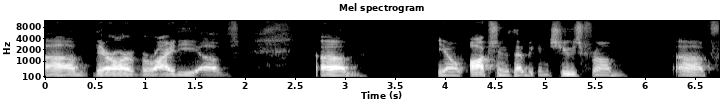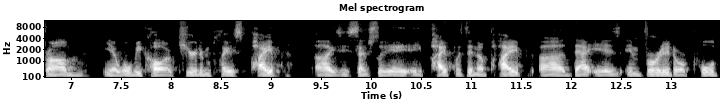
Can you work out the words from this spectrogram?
um, there are a variety of um, you know options that we can choose from uh, from you know what we call a cured in place pipe uh, is essentially a, a, pipe within a pipe uh, that is inverted or pulled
